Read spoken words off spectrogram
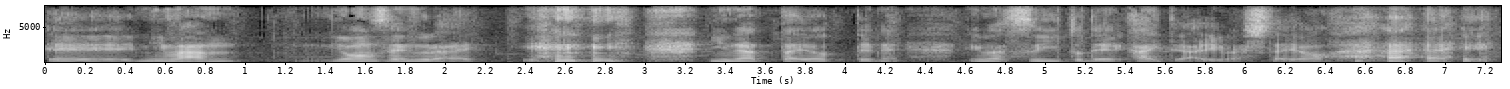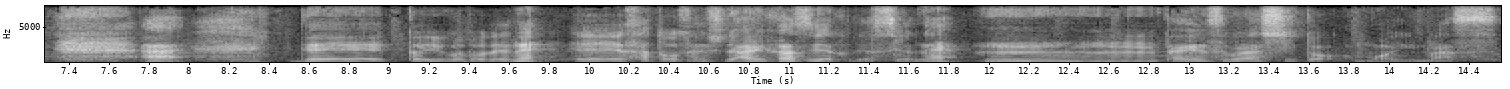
えー2万4000ぐらい になったよってね、今ツイートで書いてありましたよ。はい。はい。で、ということでね、えー佐藤選手大活躍ですよね。うん、大変素晴らしいと思います。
